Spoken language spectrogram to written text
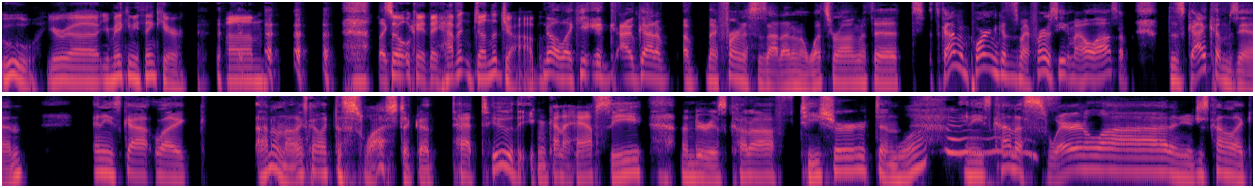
ooh, you're uh, you're making me think here. Um, like, so okay, they haven't done the job. no, like I've got a, a my furnace is out. I don't know what's wrong with it. It's kind of important because it's my furnace heating my whole house up. This guy comes in and he's got like I don't know. He's got like the swastika tattoo that you can kind of half see under his cut off t shirt and What? and he's kind of swearing a lot and you're just kind of like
